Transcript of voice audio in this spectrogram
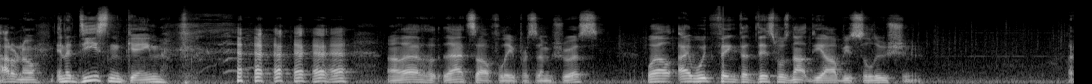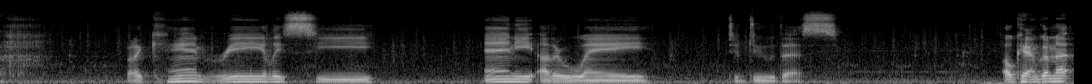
I don't know. In a decent game... oh, that, that's awfully presumptuous. Well, I would think that this was not the obvious solution. Ugh. But I can't really see any other way to do this. Okay, I'm gonna...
